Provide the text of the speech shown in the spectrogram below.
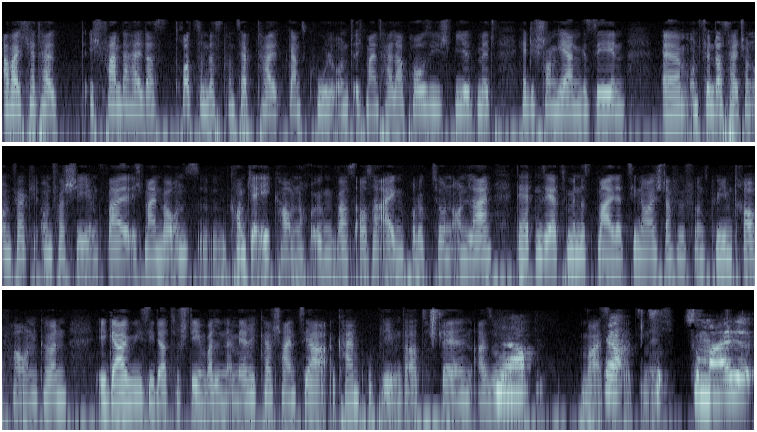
Aber ich hätte halt, ich fand halt das trotzdem das Konzept halt ganz cool und ich meine, Tyler Posey spielt mit, hätte ich schon gern gesehen. Ähm, und finde das halt schon unver unverschämt, weil ich meine, bei uns kommt ja eh kaum noch irgendwas außer Eigenproduktion online. Da hätten sie ja zumindest mal jetzt die neue Staffel von Scream draufhauen können, egal wie sie dazu stehen, weil in Amerika scheint es ja kein Problem darzustellen. Also ja. Weiß ja, ich jetzt nicht. Zumal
